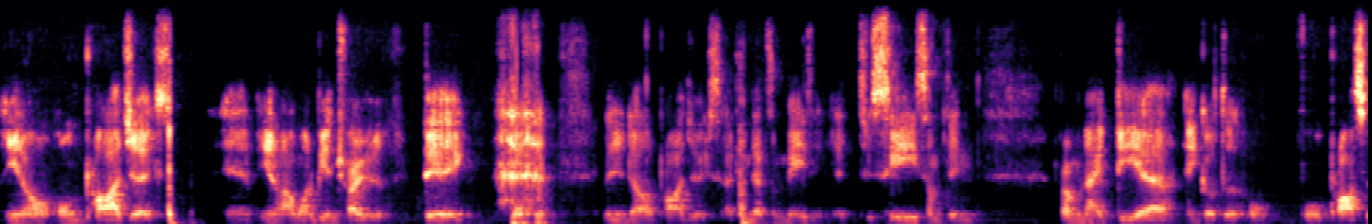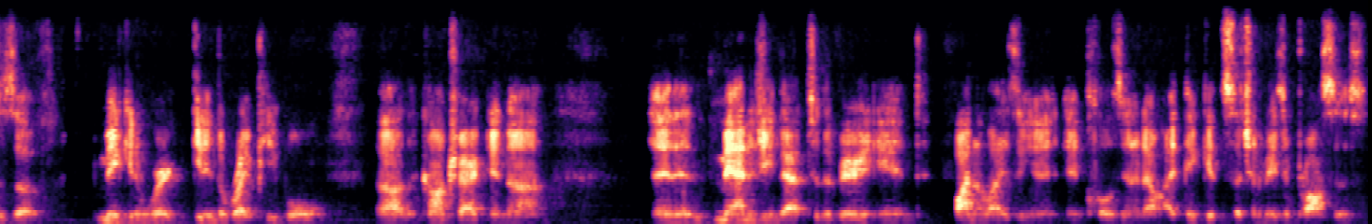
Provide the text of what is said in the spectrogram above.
you know, own projects, and you know I want to be in charge of big million dollar projects. I think that's amazing to see something from an idea and go through the whole full process of making it work, getting the right people, uh, the contract, and uh, and then managing that to the very end, finalizing it and closing it out. I think it's such an amazing process.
